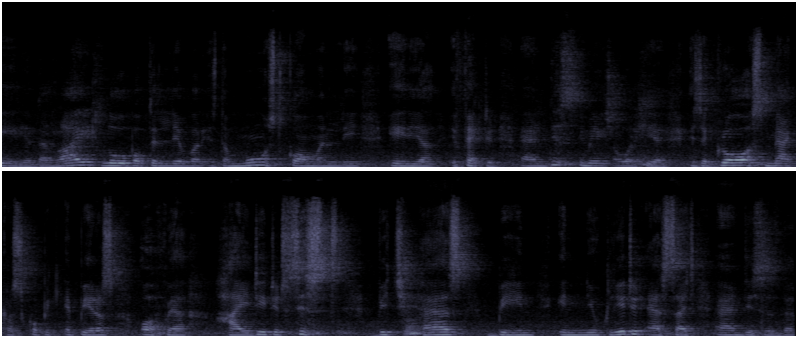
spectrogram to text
area, the right lobe of the liver is the most commonly area affected. And this image over here is a gross macroscopic appearance of a hydatid cyst which has been enucleated as such and this is the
